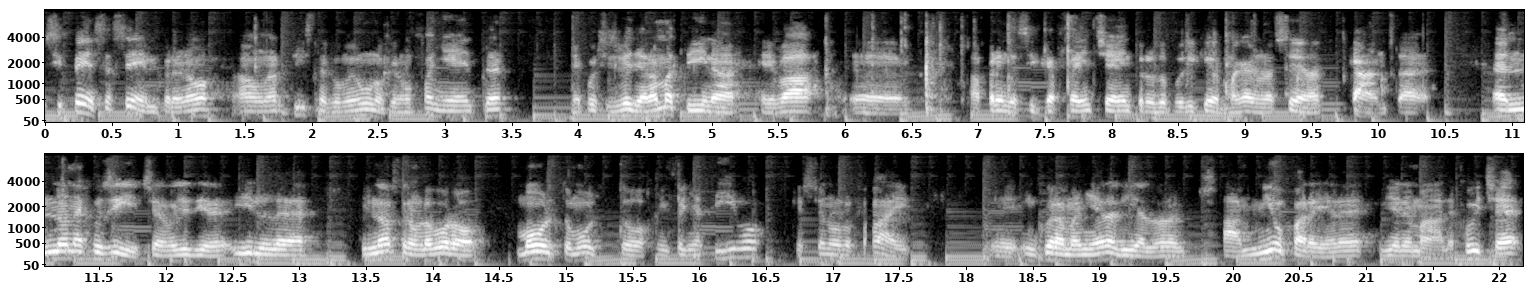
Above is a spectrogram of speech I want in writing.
si pensa sempre no? a un artista come uno che non fa niente e poi si sveglia la mattina e va eh, a prendersi il caffè in centro, dopodiché magari una sera canta. Eh, non è così, cioè, voglio dire, il, il nostro è un lavoro molto molto impegnativo che se non lo fai eh, in quella maniera lì, allora a mio parere viene male. Poi c'è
